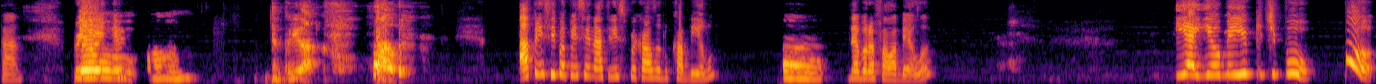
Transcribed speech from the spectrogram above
tá? Porque Eu. eu- Tô curiosa. Fala. a princípio, eu pensei na atriz por causa do cabelo. Ah, Débora Falabella. E aí eu meio que, tipo, pô,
